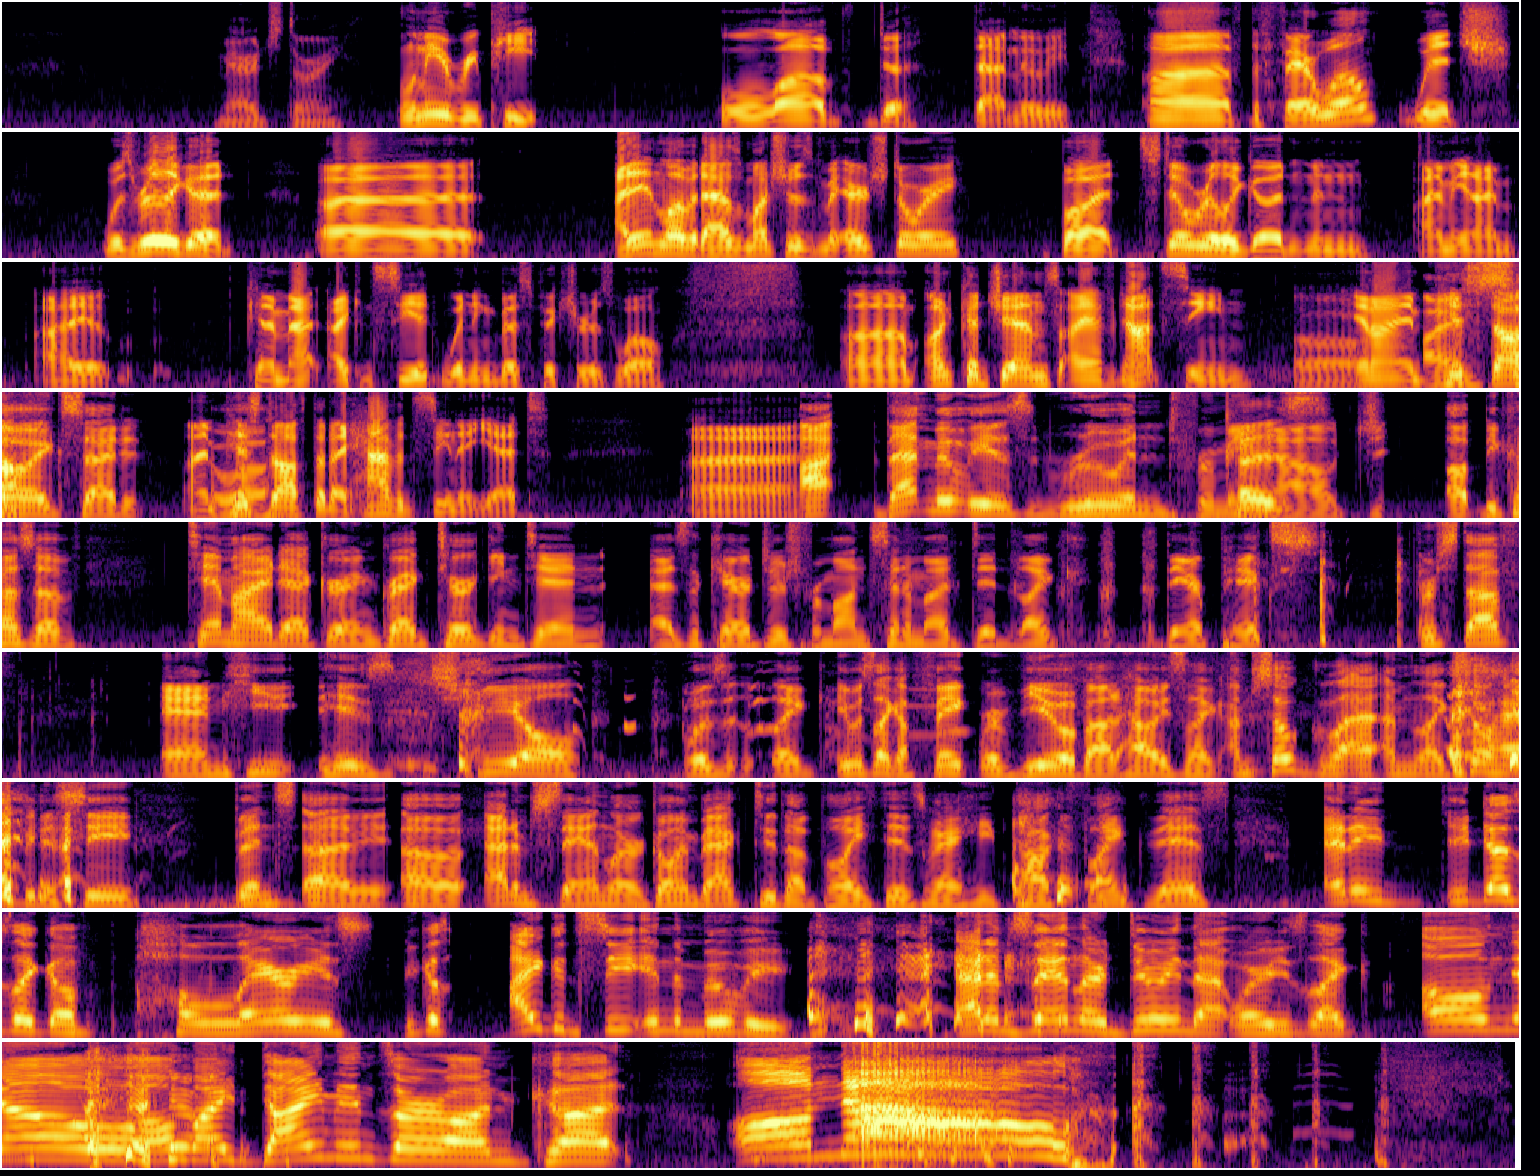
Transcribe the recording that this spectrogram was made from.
Marriage Story. let me repeat loved that movie. Uh the farewell which was really good. Uh i didn't love it as much as marriage story but still really good and, and i mean i'm i can ima- i can see it winning best picture as well. Um uncut gems i have not seen Oh, And I am pissed I am so excited. i'm pissed off that i haven't seen it yet. Uh I, that movie is ruined for me now uh, because of Tim Heidecker and Gregg Turkington as the characters from On Cinema did like their picks for stuff, and he his spiel was like it was like a fake review about how he's like I'm so glad I'm like so happy to see. Ben, uh, uh, Adam Sandler going back to the voices where he talks like this, and he he does like a hilarious because I could see in the movie Adam Sandler doing that where he's like, "Oh no, all my diamonds are uncut. Oh no!"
